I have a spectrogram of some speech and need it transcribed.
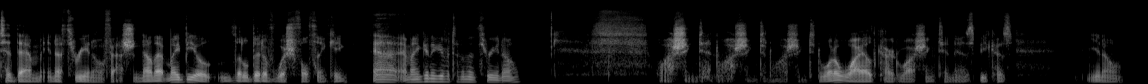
to them in a 3 and 0 fashion. Now, that might be a little bit of wishful thinking. Uh, am I going to give it to them in 3 and 0? Washington, Washington, Washington. What a wild card Washington is because, you know,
